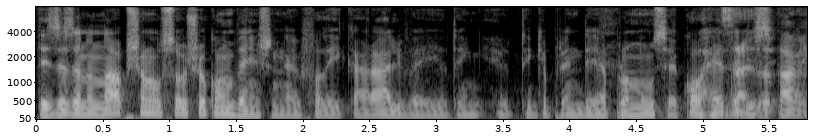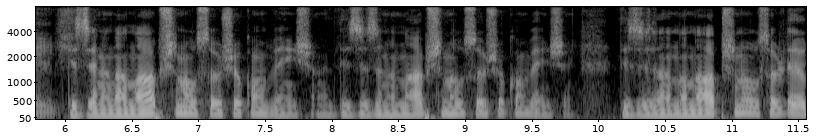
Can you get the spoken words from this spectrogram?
this is an optional social convention, né? eu falei, caralho, velho, eu tenho, eu tenho que aprender a pronúncia correta disso. exatamente. This is an optional social convention. This is an optional social convention. This is an optional social...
